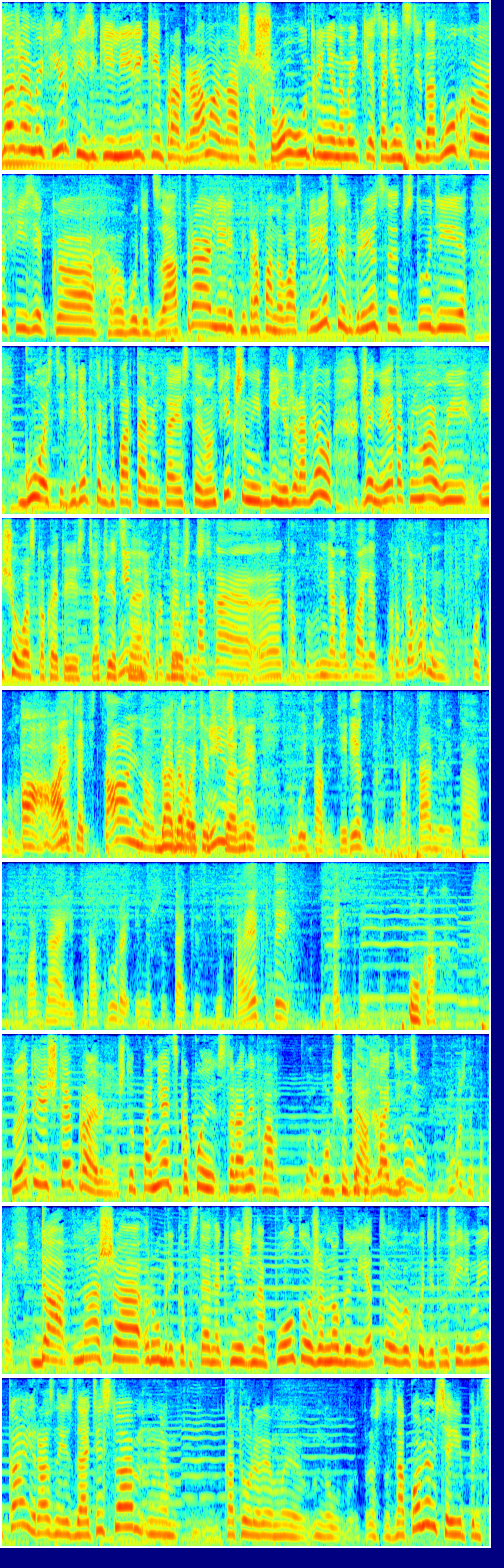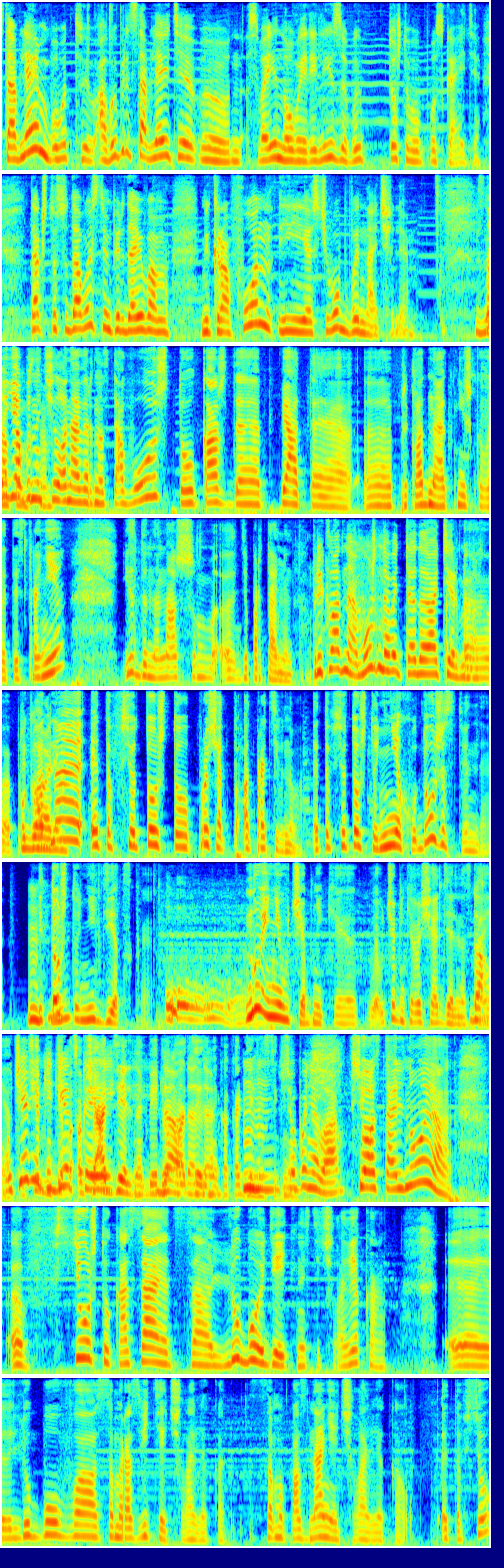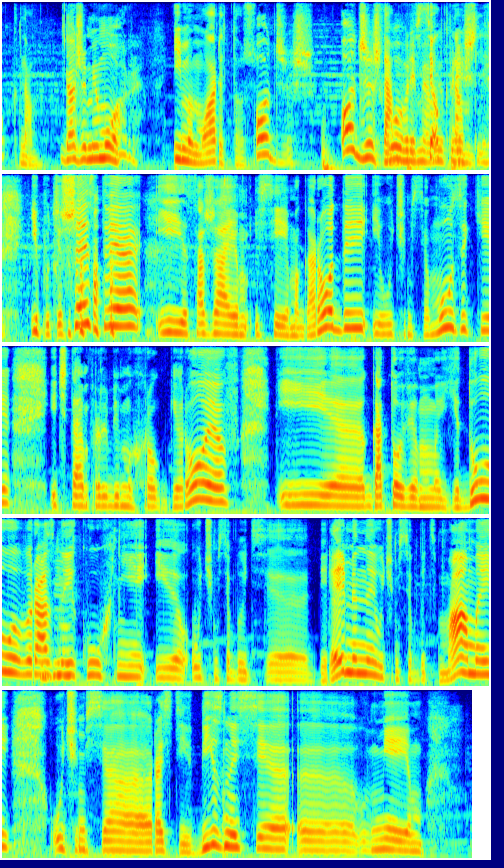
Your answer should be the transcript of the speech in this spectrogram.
Продолжаем эфир физики и лирики. Программа «Наше шоу» утреннее на маяке с 11 до 2. Физик э, будет завтра. Лирик Митрофанов вас приветствует. Приветствует в студии гостя, директор департамента АСТ Нонфикшн Евгению Журавлеву. Жень, ну я так понимаю, вы еще у вас какая-то есть ответственная Не, не, просто должность. это такая, э, как бы вы меня назвали разговорным способом. Ага. А если официально, Да, давайте книжки, официально. то будет так, директор департамента прикладная литература и межиздательские проекты издательства. О, как. Но это я считаю правильно, чтобы понять, с какой стороны к вам, в общем-то, Да, ну, подходить. ну, можно попроще. Да, наша рубрика «Постоянная книжная полка» уже много лет выходит в эфире «Маяка» и разные издательства, которые мы ну, просто знакомимся и представляем. Вот, а вы представляете э, свои новые релизы, вы то, что вы выпускаете. Так что с удовольствием передаю вам микрофон. И с чего бы вы начали? Ну, я бы начала, наверное, с того, что каждая пятая э, прикладная книжка в этой стране издана нашим э, департаментом. Прикладная. Можно давайте тогда о терминах Э? Прикладная это все то, что проще от, от противного. Это все то, что не художественное, и то, что не детское. Ну и не учебники. Учебники вообще отдельно Да, стоят. учебники, детское... вообще отдельно берем, Да, да, отдельно, да. как отдельный Мгм, сегмент. Все поняла. Все остальное, все, что касается любой деятельности человека, э, любого саморазвития человека, самопознания человека, это все к нам. Даже мемуары. И мемуары тоже. Отжиж. Отжиж Да, вовремя всё вы пришли. И путешествия, и сажаем, и сеем огороды, и учимся музыке, и читаем про любимых рок-героев, и готовим еду в разные кухни, и учимся быть э, беременной, учимся быть мамой, учимся расти в бизнесе, э, умеем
